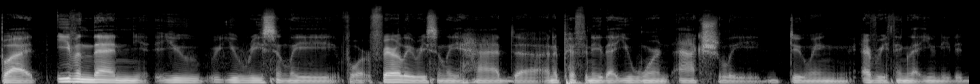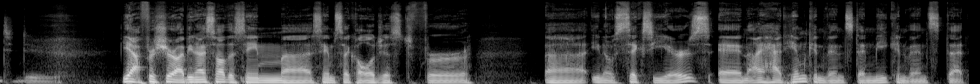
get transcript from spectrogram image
but even then, you you recently, for fairly recently, had uh, an epiphany that you weren't actually doing everything that you needed to do. Yeah, for sure. I mean, I saw the same uh, same psychologist for uh, you know six years, and I had him convinced and me convinced that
